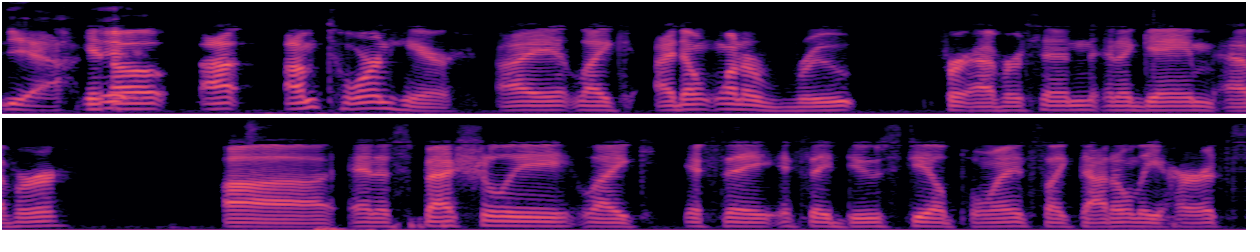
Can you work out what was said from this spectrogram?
Yeah. You it- know, I, I'm torn here. I like I don't want to root for Everton in a game ever, uh, and especially like if they if they do steal points, like that only hurts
